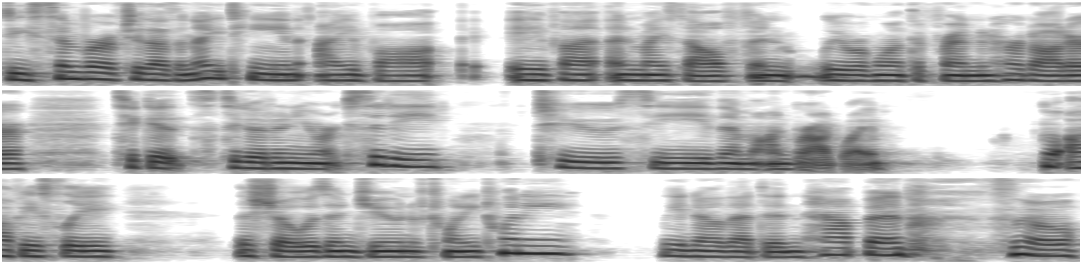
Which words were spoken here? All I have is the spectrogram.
December of 2019, I bought Ava and myself, and we were going with a friend and her daughter, tickets to go to New York City to see them on Broadway. Well, obviously, the show was in June of 2020. We know that didn't happen. So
